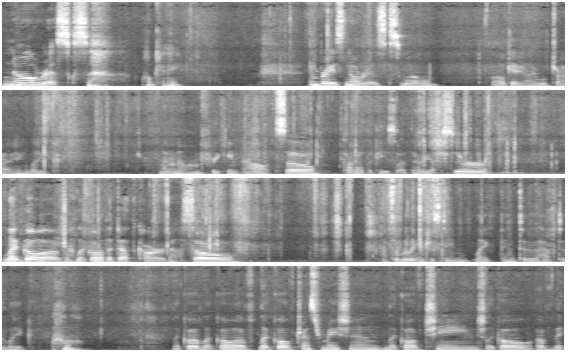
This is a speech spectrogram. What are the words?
no risks. okay. Embrace no risks. Well, okay, I will try. Like I don't know, I'm freaking out. So got out the piece, so I have to hurry up. Sir. Let go of let go of the death card. So that's a really interesting like thing to have to like let go of let go of let go of transformation let go of change let go of the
